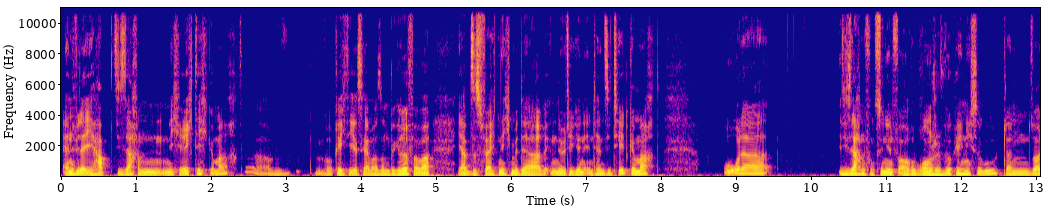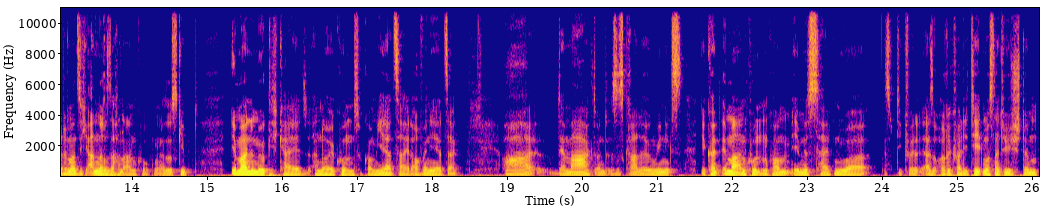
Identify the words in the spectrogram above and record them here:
entweder ihr habt die Sachen nicht richtig gemacht, äh, richtig ist ja immer so ein Begriff, aber ihr habt es vielleicht nicht mit der nötigen Intensität gemacht, oder die Sachen funktionieren für eure Branche wirklich nicht so gut, dann sollte man sich andere Sachen angucken. Also es gibt immer eine Möglichkeit, an neue Kunden zu kommen, jederzeit, auch wenn ihr jetzt sagt, oh, der Markt und es ist gerade irgendwie nichts. Ihr könnt immer an Kunden kommen, ihr müsst halt nur, die, also eure Qualität muss natürlich stimmen,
